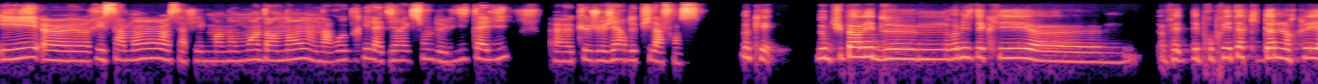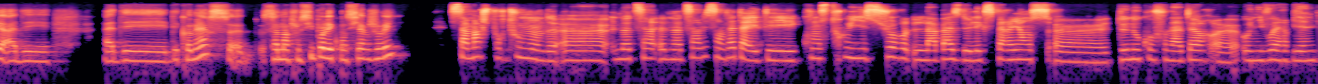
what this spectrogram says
Et récemment, ça fait maintenant moins d'un an, on a repris la direction de l'Italie que je gère depuis la France. OK. Donc, tu parlais de hum, remise des clés, en fait, des propriétaires qui donnent leurs clés à des à des, des commerces. Ça marche aussi pour les conciergeries? Ça marche pour tout le monde. Euh, notre, notre, service, en fait, a été construit sur la base de l'expérience euh, de nos cofondateurs euh, au niveau Airbnb.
